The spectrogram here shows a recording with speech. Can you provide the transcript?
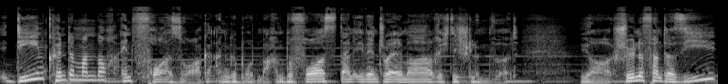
denen könnte man doch ein Vorsorgeangebot machen, bevor es dann eventuell mal richtig schlimm wird. Ja, schöne Fantasie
